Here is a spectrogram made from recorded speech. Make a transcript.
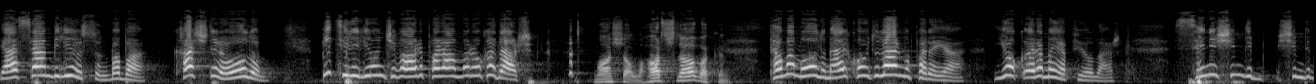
Ya sen biliyorsun baba. Kaç lira oğlum? Bir trilyon civarı param var o kadar. Maşallah. Harçlığa bakın. Tamam oğlum el koydular mı paraya? Yok arama yapıyorlar. Senin şimdi şimdi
